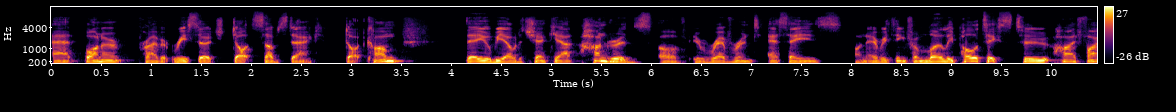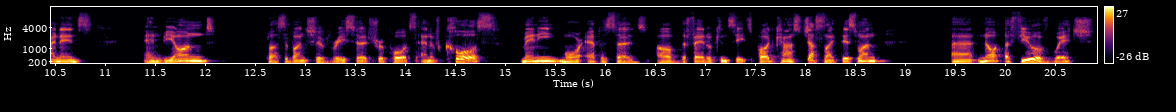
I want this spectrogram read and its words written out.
at bonnerprivateresearch.substack.com. There you'll be able to check out hundreds of irreverent essays on everything from lowly politics to high finance and beyond, plus a bunch of research reports, and of course, many more episodes of the Fatal Conceits podcast, just like this one, uh, not a few of which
